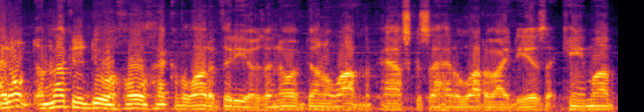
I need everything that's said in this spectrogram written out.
I don't. I'm not going to do a whole heck of a lot of videos. I know I've done a lot in the past because I had a lot of ideas that came up.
